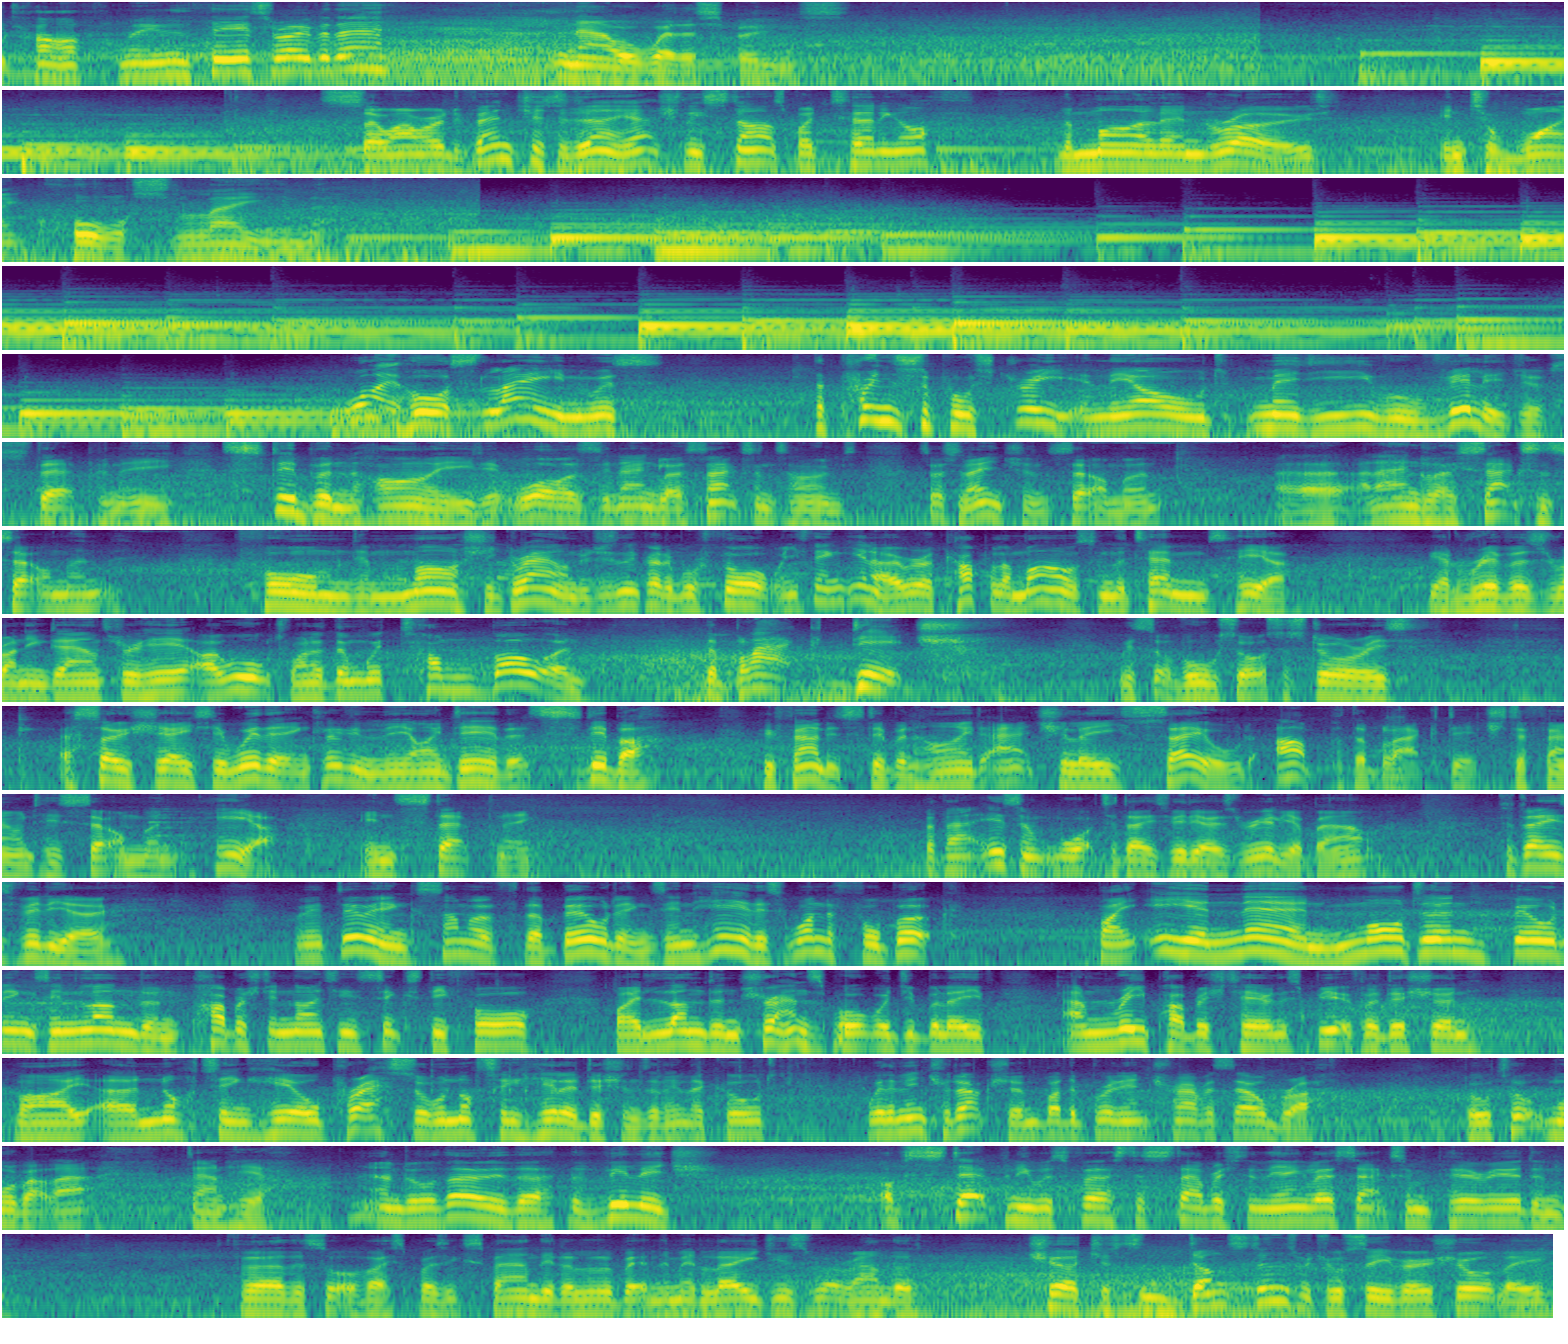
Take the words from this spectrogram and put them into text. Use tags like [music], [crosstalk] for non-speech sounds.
old Half Moon Theatre over there, now a Wetherspoons. So our adventure today actually starts by turning off the Mile End Road into White Horse Lane. Was the principal street in the old medieval village of Stepney, Stibben Hyde it was in Anglo-Saxon times. So it's an ancient settlement, uh, an Anglo-Saxon settlement formed in marshy ground, which is an incredible thought when you think, you know, we're a couple of miles from the Thames here. We had rivers running down through here. I walked one of them with Tom Bolton, the Black Ditch, with sort of all sorts of stories associated with it, including the idea that Stibber, who founded Stibben Hyde, actually sailed up the Black Ditch to found his settlement here in Stepney. But that isn't what today's video is really about. Today's video, we're doing some of the buildings in here, this wonderful book by Ian Nairn, Modern Buildings in London, published in 1964 by London Transport, would you believe, and republished here in this beautiful edition by uh, Notting Hill Press, or Notting Hill Editions, I think they're called, with an introduction by the brilliant Travis Elborough. But we'll talk more about that down here. And although the, the village of Stepney was first established in the Anglo-Saxon period and further sort of, I suppose, expanded a little bit in the Middle Ages around the Church of St Dunstan's, which we'll see very shortly,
